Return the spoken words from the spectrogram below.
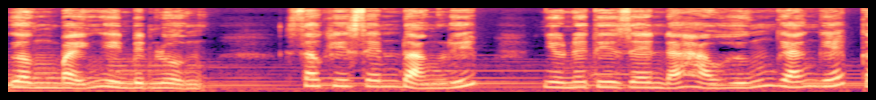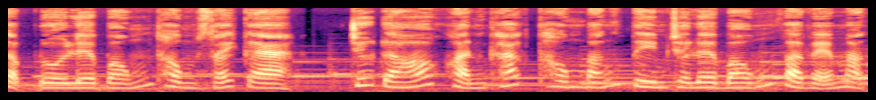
gần 7.000 bình luận. Sau khi xem đoạn clip, nhiều netizen đã hào hứng gán ghép cặp đôi Lê Bóng thông xoáy ca. Trước đó, khoảnh khắc thông bắn tim cho Lê Bóng và vẻ mặt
